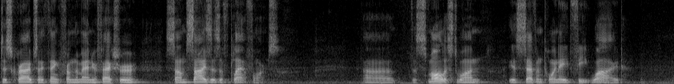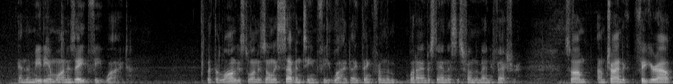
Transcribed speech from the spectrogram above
describes, I think, from the manufacturer, some sizes of platforms. Uh, The smallest one is seven point eight feet wide, and the medium one is eight feet wide. But the longest one is only seventeen feet wide, I think from the, what I understand, this is from the manufacturer. So I'm, I'm trying to figure out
